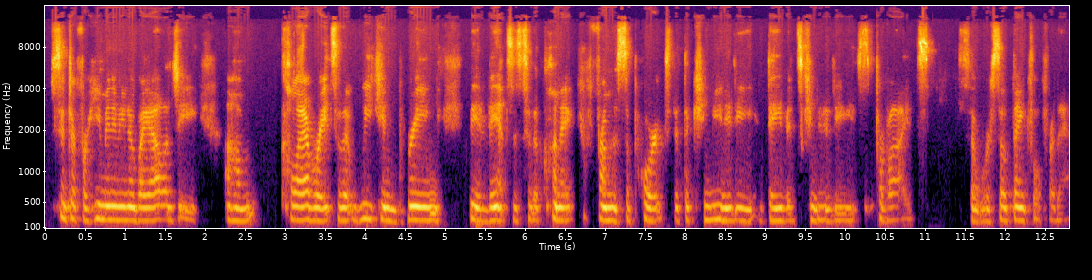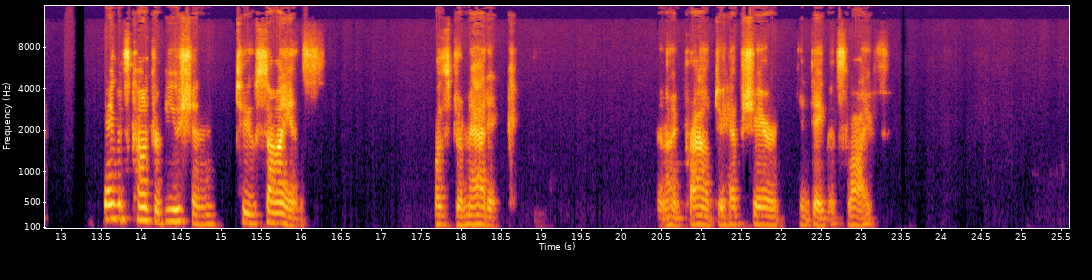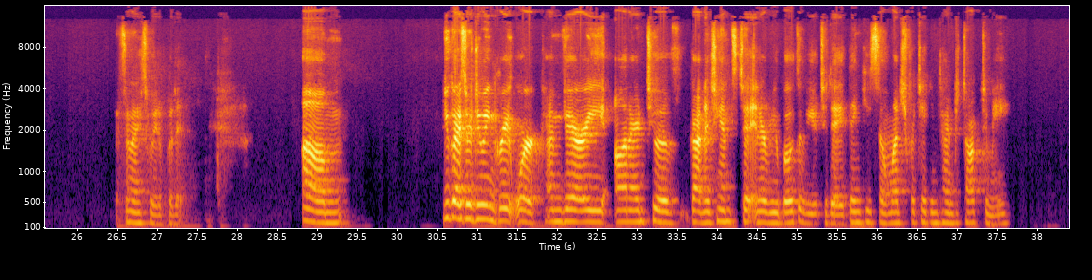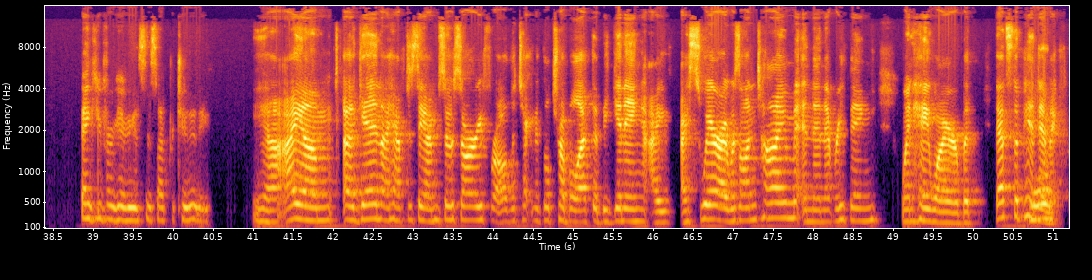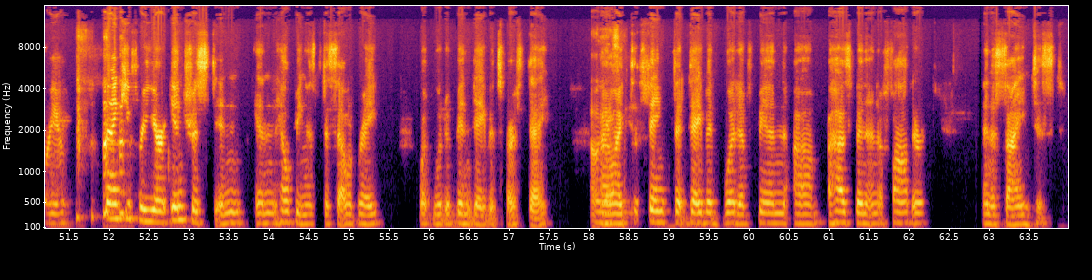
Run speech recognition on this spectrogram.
Center for Human Immunobiology, um, collaborate so that we can bring the advances to the clinic from the support that the community, David's communities, provides. So we're so thankful for that. David's contribution to science was dramatic and I'm proud to have shared in David's life. That's a nice way to put it. Um, you guys are doing great work. I'm very honored to have gotten a chance to interview both of you today. Thank you so much for taking time to talk to me. Thank you for giving us this opportunity. Yeah, I um again I have to say I'm so sorry for all the technical trouble at the beginning. I I swear I was on time and then everything went haywire, but that's the pandemic well, for you. thank you for your interest in in helping us to celebrate what would have been David's birthday. Oh, yes, I like to think that David would have been um, a husband and a father and a scientist.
